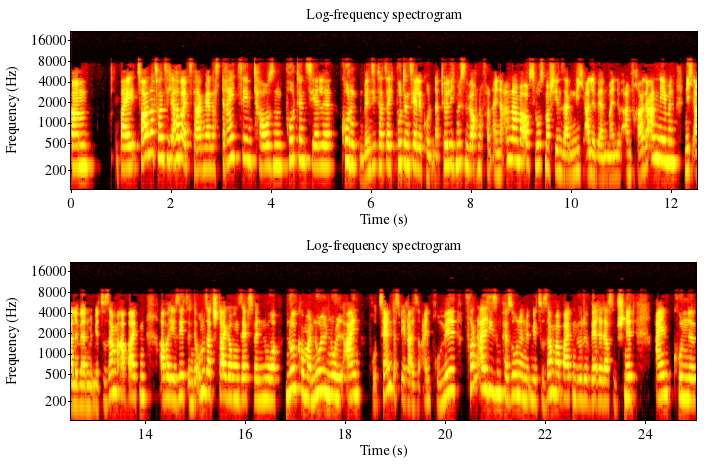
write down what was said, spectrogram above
Ähm, bei 220 Arbeitstagen wären das 13.000 potenzielle Kunden, wenn sie tatsächlich potenzielle Kunden. Natürlich müssen wir auch noch von einer Annahme aus losmarschieren, sagen, nicht alle werden meine Anfrage annehmen, nicht alle werden mit mir zusammenarbeiten, aber ihr seht es in der Umsatzsteigerung, selbst wenn nur 0,001 Prozent, das wäre also ein Promille, von all diesen Personen mit mir zusammenarbeiten würde, wäre das im Schnitt ein Kunde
